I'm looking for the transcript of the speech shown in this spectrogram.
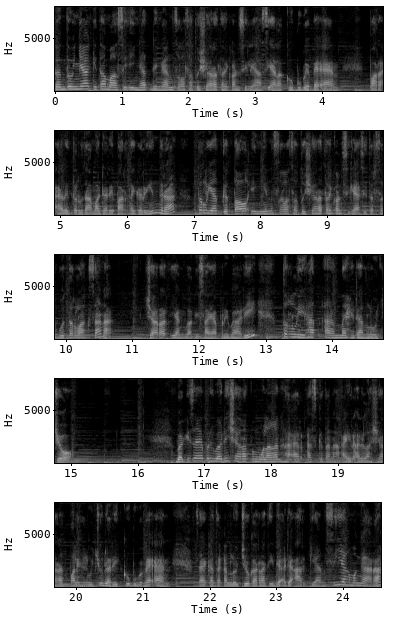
Tentunya kita masih ingat dengan salah satu syarat rekonsiliasi ala kubu BPN Para elit terutama dari Partai Gerindra terlihat getol ingin salah satu syarat rekonsiliasi tersebut terlaksana. Syarat yang bagi saya pribadi terlihat aneh dan lucu bagi saya pribadi, syarat pemulangan HRS ke tanah air adalah syarat paling lucu dari kubu BPN. Saya katakan lucu karena tidak ada argiansi yang mengarah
